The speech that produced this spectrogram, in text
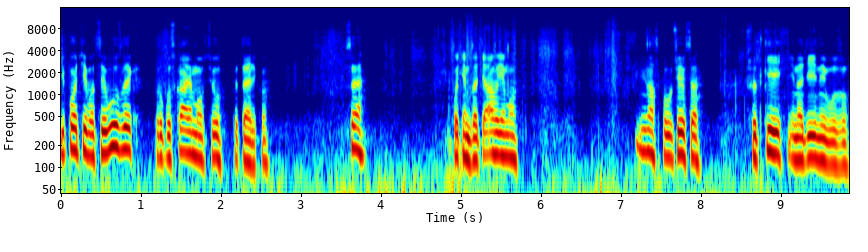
І потім оцей вузлик пропускаємо в цю петельку. Все. Потім затягуємо. І у нас вийшов швидкий і надійний вузол.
